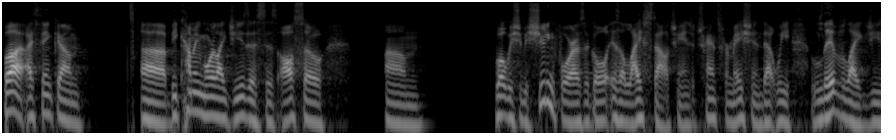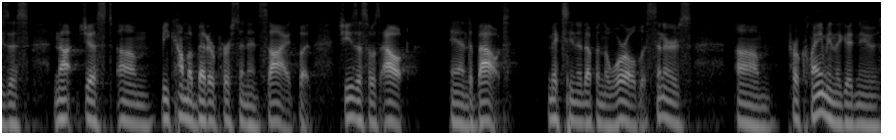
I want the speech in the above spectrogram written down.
But I think um, uh, becoming more like Jesus is also um, what we should be shooting for as a goal is a lifestyle change, a transformation that we live like Jesus, not just um, become a better person inside. But Jesus was out and about, mixing it up in the world with sinners, um, proclaiming the good news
